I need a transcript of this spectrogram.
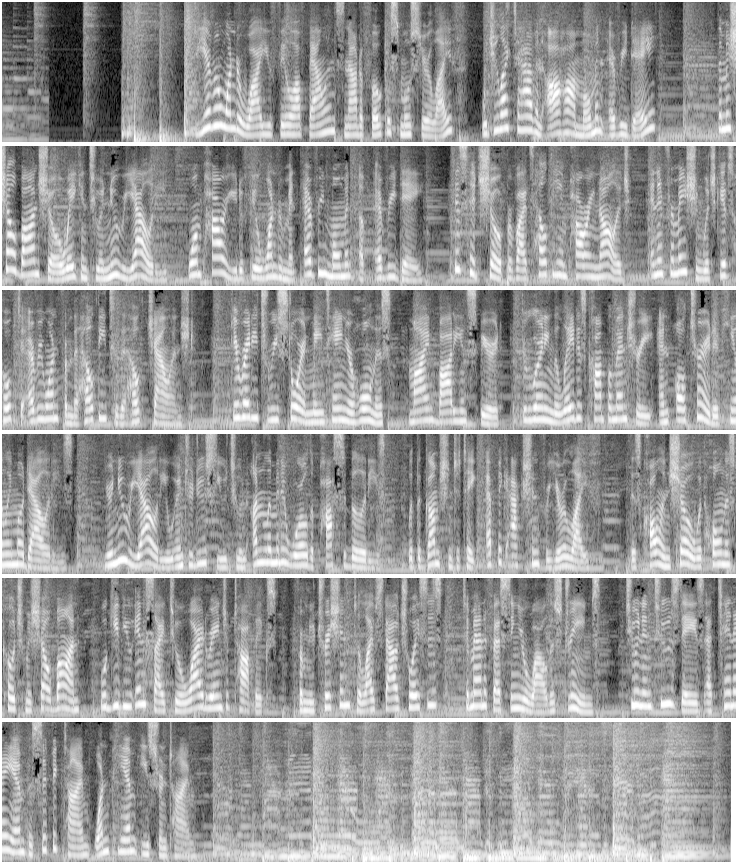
You ever wonder why you feel off balance and out of focus most of your life? Would you like to have an aha moment every day? The Michelle Bond Show Awaken to a New Reality will empower you to feel wonderment every moment of every day. This hit show provides healthy, empowering knowledge and information which gives hope to everyone from the healthy to the health challenged. Get ready to restore and maintain your wholeness mind, body, and spirit through learning the latest complementary and alternative healing modalities. Your new reality will introduce you to an unlimited world of possibilities with the gumption to take epic action for your life. This call in show with wholeness coach Michelle Bond will give you insight to a wide range of topics, from nutrition to lifestyle choices to manifesting your wildest dreams. Tune in Tuesdays at 10 a.m. Pacific Time, 1 p.m. Eastern Time.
